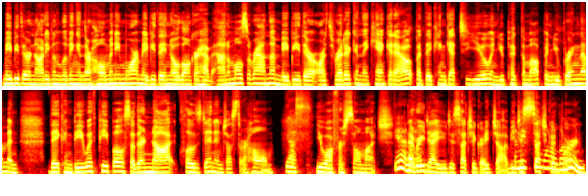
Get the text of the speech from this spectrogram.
Maybe they're not even living in their home anymore. Maybe they no longer have animals around them. Maybe they're arthritic and they can't get out, but they can get to you and you pick them up and you bring them and they can be with people. So they're not closed in in just their home. yes, You offer so much. Yeah, and- Every and- day you do such a great job. You and do such good learn. work.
